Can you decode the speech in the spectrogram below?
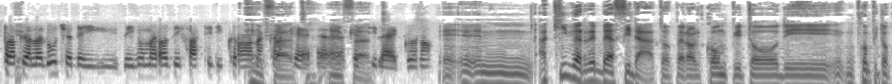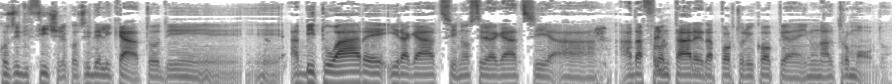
proprio alla luce dei, dei numerosi fatti di cronaca infatti, che, eh, che, si leggono. E, e, a chi verrebbe affidato però il compito, di, un compito così difficile, così delicato di eh, abituare i ragazzi, i nostri ragazzi a, ad affrontare il rapporto di coppia in un altro modo?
